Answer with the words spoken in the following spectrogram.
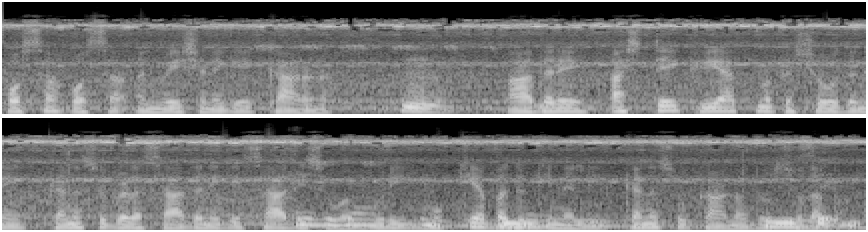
ಹೊಸ ಹೊಸ ಅನ್ವೇಷಣೆಗೆ ಕಾರಣ. ಆದರೆ ಅಷ್ಟೇ ಕ್ರಿಯಾತ್ಮಕ ಶೋಧನೆ ಕನಸುಗಳ ಸಾಧನೆಗೆ ಸಾಧಿಸುವ ಗುರಿ ಮುಖ್ಯ ಬದುಕಿನಲ್ಲಿ ಕನಸು ಕಾಣೋದು ಸುಲಭ.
